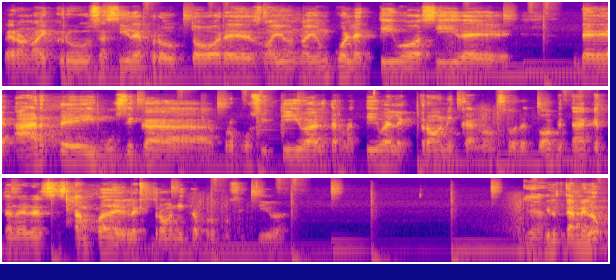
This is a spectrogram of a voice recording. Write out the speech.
pero no hay crews así de productores, no hay un, no hay un colectivo así de, de arte y música propositiva, alternativa, electrónica, ¿no? Sobre todo que tenga que tener esa estampa de electrónica propositiva. Y también lo,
